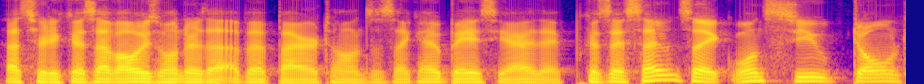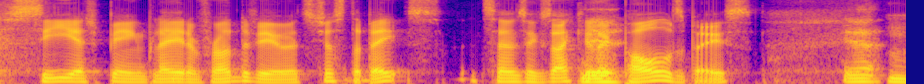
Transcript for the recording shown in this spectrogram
that's really because I've always wondered that about baritones. It's like how bassy are they? Because it sounds like once you don't see it being played in front of you, it's just the bass. It sounds exactly Yeah. like Paul's bass. Yeah. Hmm.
